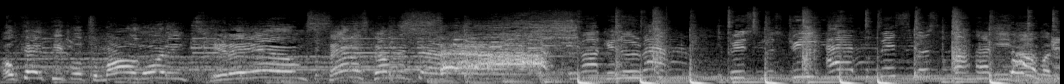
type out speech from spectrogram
Okay, people, tomorrow morning, 10 a.m., Santa's coming to town. Rocking around the Christmas tree at the Christmas party. Oh,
